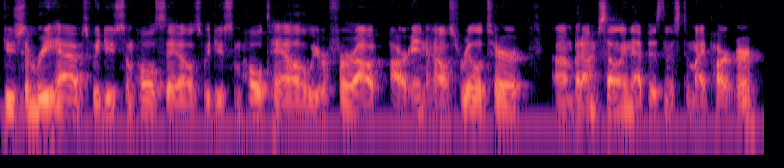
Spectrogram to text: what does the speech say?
do some rehabs, we do some wholesales, we do some wholesale, we refer out our in-house realtor, um, but I'm selling that business to my partner.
